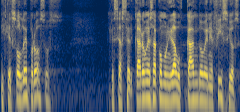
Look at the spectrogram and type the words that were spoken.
y que son leprosos, que se acercaron a esa comunidad buscando beneficios,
